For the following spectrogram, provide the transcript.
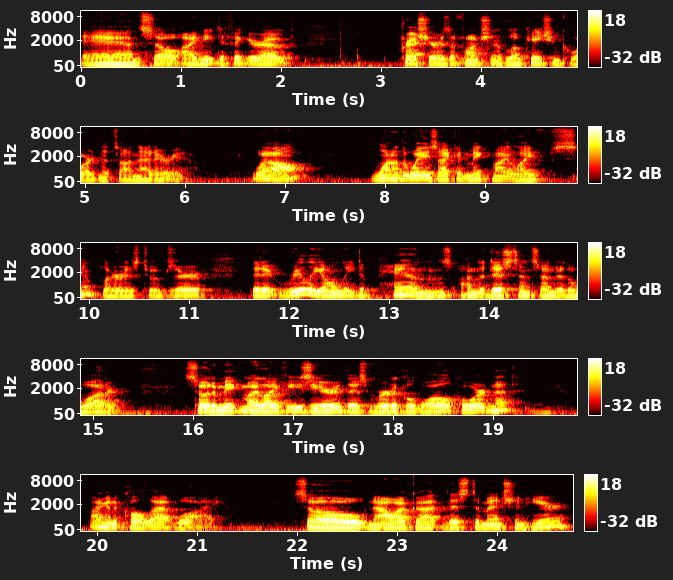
And so I need to figure out pressure as a function of location coordinates on that area. Well, one of the ways I can make my life simpler is to observe that it really only depends on the distance under the water. So to make my life easier, this vertical wall coordinate, I'm going to call that y. So now I've got this dimension here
